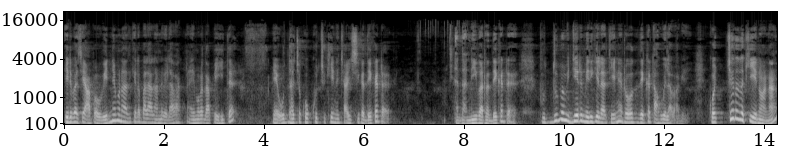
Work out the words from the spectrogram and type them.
ඊට පස්සේ ආපහු වෙන්නේ මොනවද කියලා බලා ගන්න වෙලාවක් නැහැ. මොකද අපේ හිත මේ උද්ධච්ච කුක්කුච්ච කියන චෛසික දෙකට නැත්නම් නීවරණ දෙකට පුදුම විදියට මෙරිකලා තියෙන රෝද දෙකට අහුවෙලා වගේ. කොච්චරද කියනවනම්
